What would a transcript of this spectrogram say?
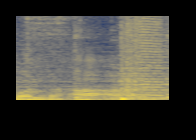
บนอาย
